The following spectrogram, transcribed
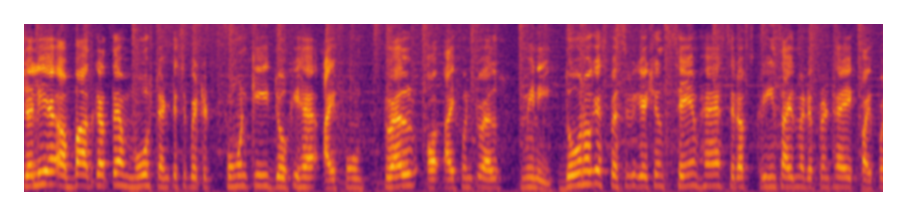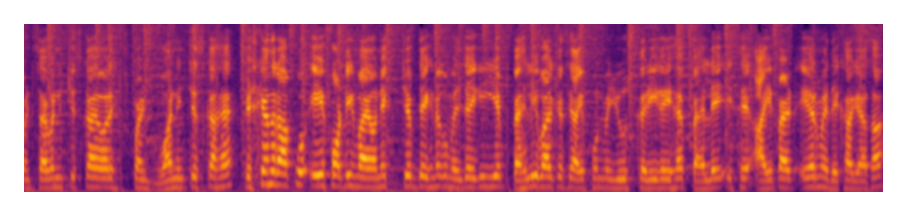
चलिए अब बात करते हैं मोस्ट एंटिसिपेटेड फ़ोन की, जो कि है आईफोन 12 और आईफोन 12 मिनी दोनों के स्पेसिफिकेशन सेम है, सिर्फ़ स्क्रीन साइज़ में डिफरेंट है, एक 5.7 इंचेस का है और एक 6.1 इंचेस का है। इसके अंदर आपको ए फोर्टीन बायोनिक चिप देखने को मिल जाएगी। ये पहली बार किसी आईफोन में यूज़ करी गई है। पहले इसे आईपैड एयर में देखा गया था।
